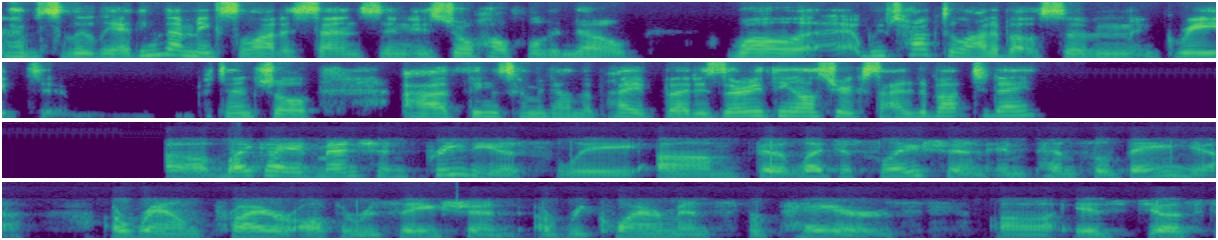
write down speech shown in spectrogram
absolutely. I think that makes a lot of sense and is so helpful to know. Well, uh, we've talked a lot about some great potential uh, things coming down the pipe, but is there anything else you're excited about today? Uh, like I had mentioned previously, um, the legislation in Pennsylvania around prior authorization requirements for payers uh, is just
